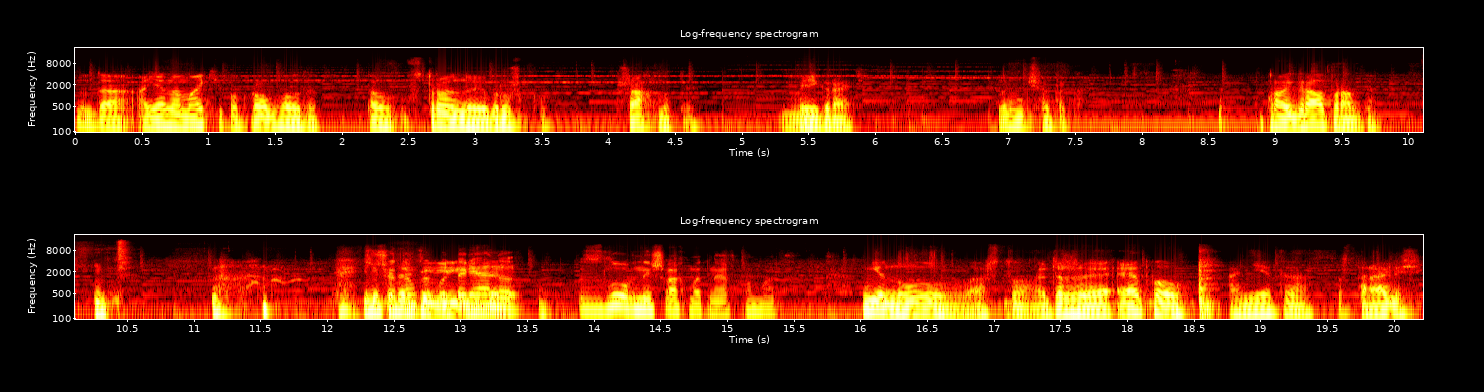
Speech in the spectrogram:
Ну да, а я на Маке попробовал этот, там встроенную игрушку в шахматы mm. поиграть. Ну ничего так. Проиграл, правда. Или подожди, там какой-то реально злобный шахматный автомат. Не, ну, а что? Это же Apple, они это постарались.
